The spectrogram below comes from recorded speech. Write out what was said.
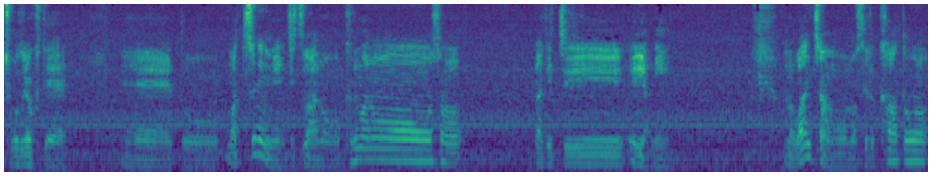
ちょうど良くて、えっ、と、まあ、常にね、実はあの、車の、その、ラゲッジエリアに、あの、ワンちゃんを乗せるカート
